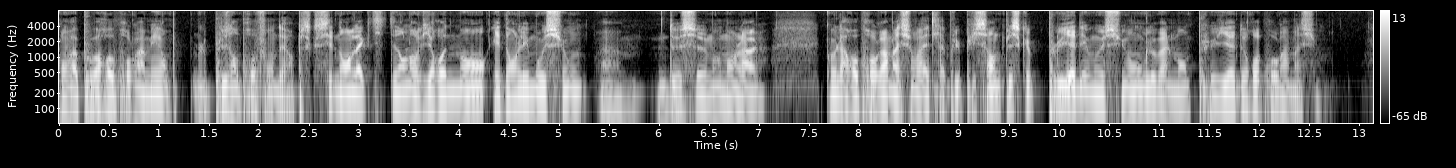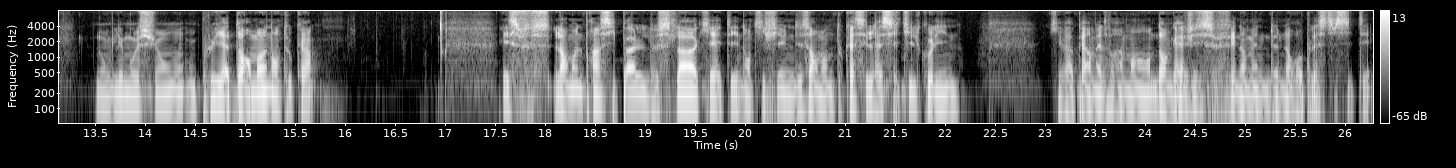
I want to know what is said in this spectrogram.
qu'on va pouvoir reprogrammer le plus en profondeur, parce que c'est dans l'environnement et dans l'émotion euh, de ce moment-là que la reprogrammation va être la plus puissante, puisque plus il y a d'émotions, globalement, plus il y a de reprogrammation. Donc l'émotion, ou plus il y a d'hormones en tout cas, et l'hormone principale de cela, qui a été identifiée, une des hormones en tout cas, c'est l'acétylcholine, qui va permettre vraiment d'engager ce phénomène de neuroplasticité.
